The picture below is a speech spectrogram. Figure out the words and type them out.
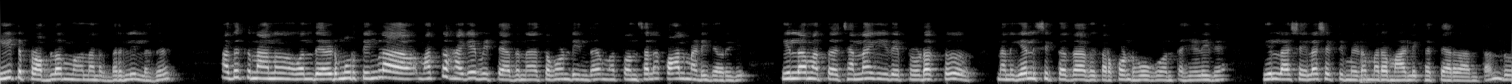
ಹೀಟ್ ಪ್ರಾಬ್ಲಮ್ ನನಗೆ ಬರಲಿಲ್ಲ ಅದು. ಅದಕ್ಕೆ ನಾನು ಒಂದು ಎರಡು ಮೂರು ತಿಂಗಳ ಮತ್ತೆ ಹಾಗೆ ಬಿಟ್ಟೆ ಅದನ್ನು ತೊಗೊಂಡಿಂದ. ಮತ್ತೊಂದು ಸಲ ಕಾಲ್ ಮಾಡಿದೆ ಅವರಿಗೆ. ಇಲ್ಲ ಮತ್ತು ಚೆನ್ನಾಗಿದೆ ಪ್ರಾಡಕ್ಟು ನನಗೆ ಎಲ್ಲಿ ಸಿಗ್ತದ ಅದು ಕರ್ಕೊಂಡು ಹೋಗು ಅಂತ ಹೇಳಿದೆ. ಇಲ್ಲ, ಶೈಲಾ ಶೆಟ್ಟಿ ಮೇಡಮ್ ಅವರ ಮಾಡ್ಲಿಕ್ಕೆ ಹತ್ಯಾರ ಅಂತಂದು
